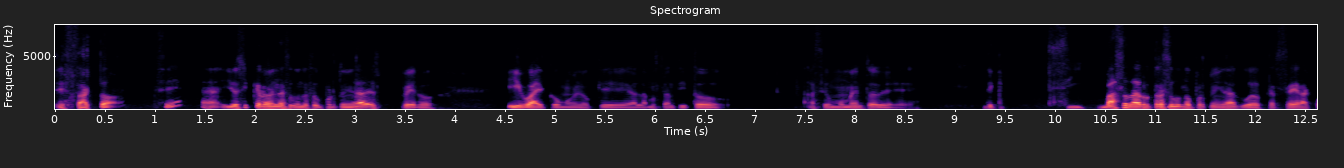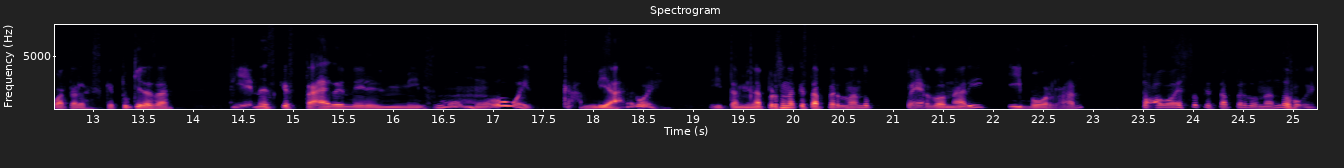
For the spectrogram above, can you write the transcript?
Exacto. Sí, ah, yo sí creo en las segundas oportunidades, pero igual como lo que hablamos tantito hace un momento de, que si vas a dar otra segunda oportunidad, o tercera, cuarta, las que tú quieras dar, tienes que estar en el mismo modo, güey, cambiar, güey. Y también la persona que está perdonando, perdonar y, y borrar todo eso que está perdonando, güey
